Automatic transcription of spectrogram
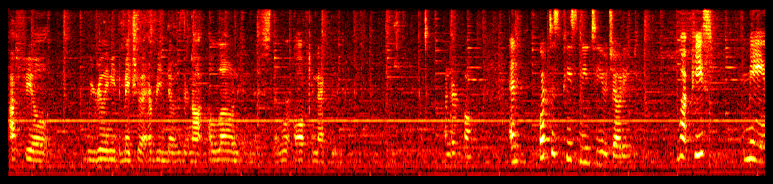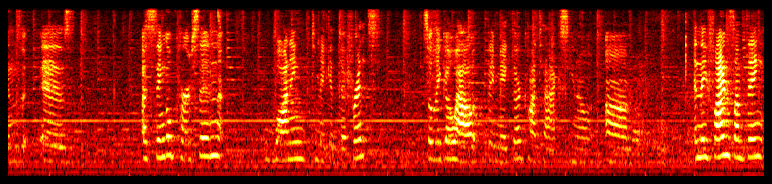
I feel we really need to make sure that everybody knows they're not alone in this, that we're all connected. Wonderful. And what does peace mean to you, Jody? What peace means is a single person wanting to make a difference. So they go out, they make their contacts, you know, um, and they find something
